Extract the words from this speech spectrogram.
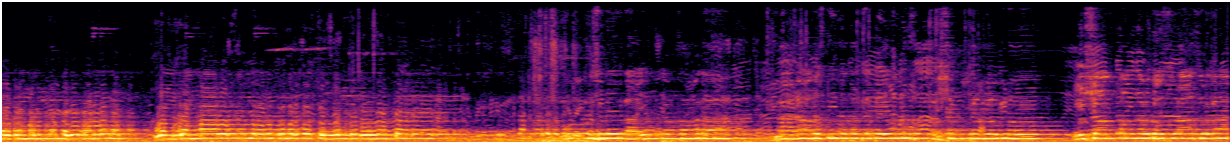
परब्रह्मलिंगं भजे पांडुरंगं यं ब्रह्मा वरुणेन्द्ररुद्रमरुतो ज्ञानावस्थित मनसा पश्यन्त्यं योगिनो सुरगणा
